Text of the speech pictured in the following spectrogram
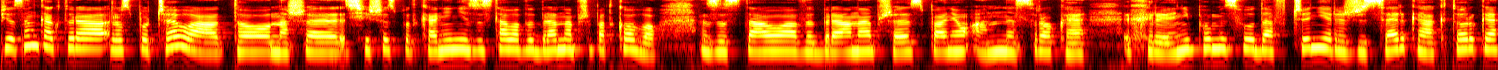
Piosenka, która rozpoczęła to nasze dzisiejsze spotkanie, nie została wybrana przypadkowo. Została wybrana przez panią Annę Srokę-Chryń, pomysłodawczynię, reżyserkę, aktorkę,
